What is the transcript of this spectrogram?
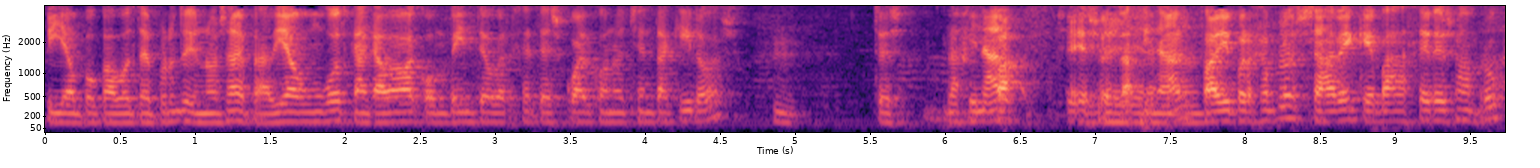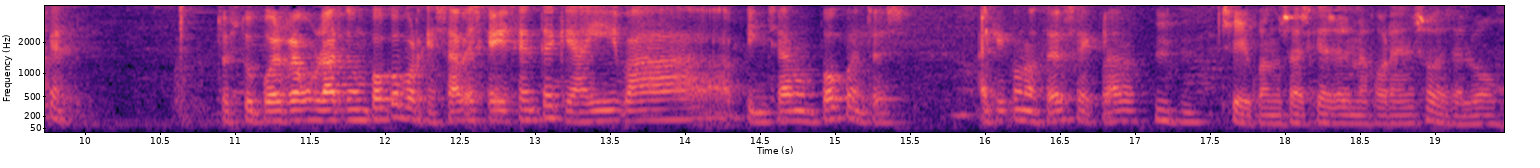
pilla un poco a vuelta de pronto y no lo sabe, pero había un WOD que acababa con 20 overhead squat con 80 kilos. Entonces, La final. Sí, eso sí, es la final. Fabi, por ejemplo, sabe que va a hacer eso unbroken. Entonces tú puedes regularte un poco porque sabes que hay gente que ahí va a pinchar un poco. Entonces, Hay que conocerse, claro. Sí, cuando sabes que es el mejor en eso, desde luego.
